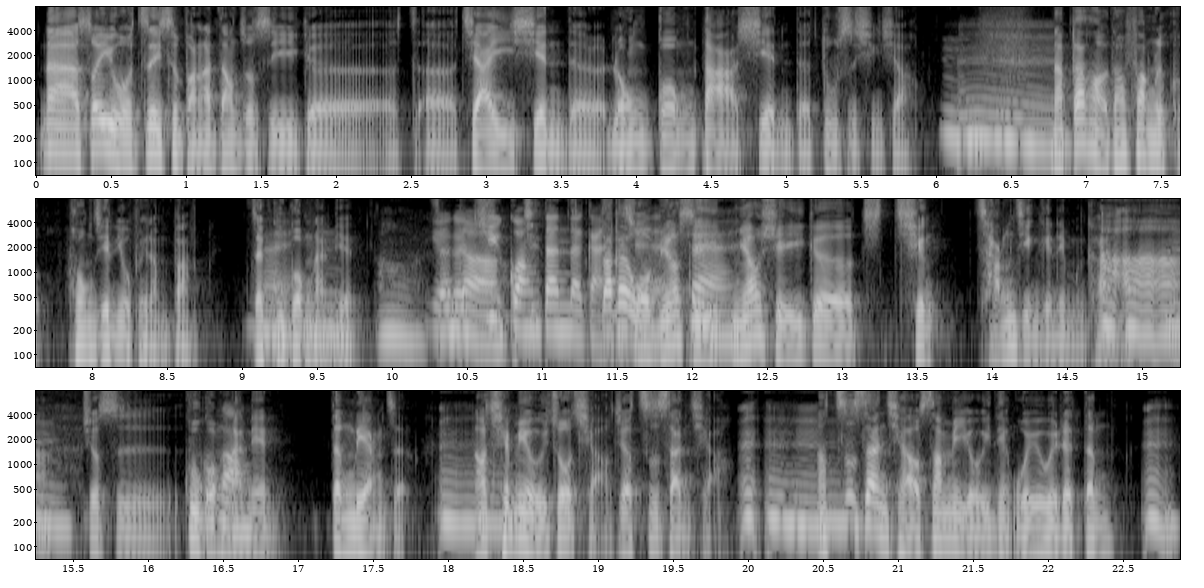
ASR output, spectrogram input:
那所以，我这一次把它当做是一个呃嘉义县的龙宫大县的都市行销。嗯。那刚好它放的空间又非常棒，在故宫南面。哦，有个聚光灯的感觉。大概我描写描写一个情场景给你们看。啊啊啊！就是故宫南面。灯亮着，嗯，然后前面有一座桥叫至善桥，嗯嗯嗯，那至善桥上面有一点微微的灯，嗯，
